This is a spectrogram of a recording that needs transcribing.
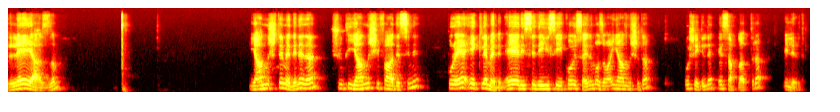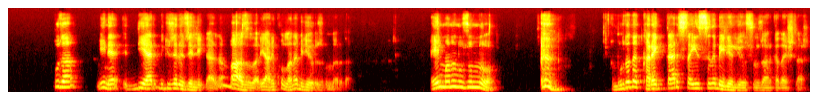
L yazdım. Yanlış demedi. Neden? Çünkü yanlış ifadesini buraya eklemedim. Eğer ise değilseyi koysaydım o zaman yanlışı da bu şekilde hesaplattırabilirdim. Bu da yine diğer bir güzel özelliklerden bazıları. Yani kullanabiliyoruz bunları da. Elmanın uzunluğu. Burada da karakter sayısını belirliyorsunuz arkadaşlar.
